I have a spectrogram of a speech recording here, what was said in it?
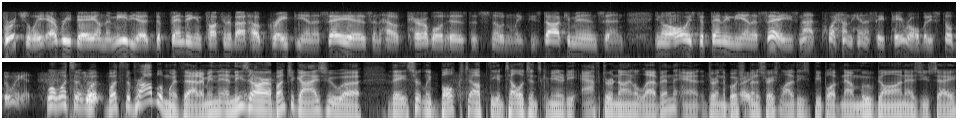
virtually every day on the media defending and talking about how great the NSA is and how terrible it is that Snowden leaked these documents and you know always defending the NSA. He's not quite on the NSA payroll, but he's still doing it. Well, what's so- what, what's the problem with that? I mean, and these are a bunch of guys who uh, they certainly bulked up the intelligence community after 9/11 and during the Bush Right. administration. A lot of these people have now moved on, as you say,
